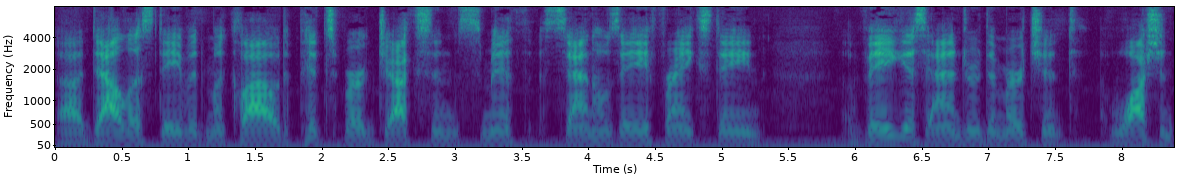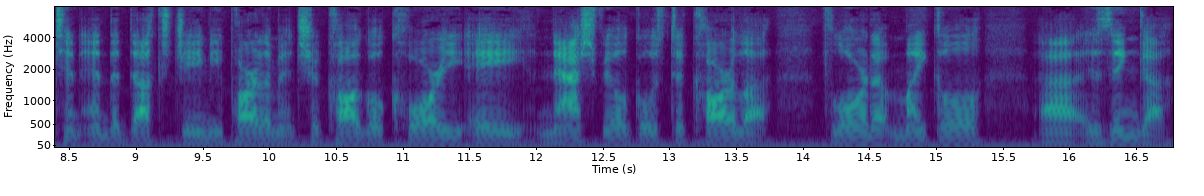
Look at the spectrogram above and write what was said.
Uh, Dallas, David McLeod. Pittsburgh, Jackson Smith. San Jose, Frank Stain. Vegas, Andrew DeMerchant. Washington and the Ducks, Jamie Parliament. Chicago, Corey A. Nashville goes to Carla. Florida, Michael uh, Zinga.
